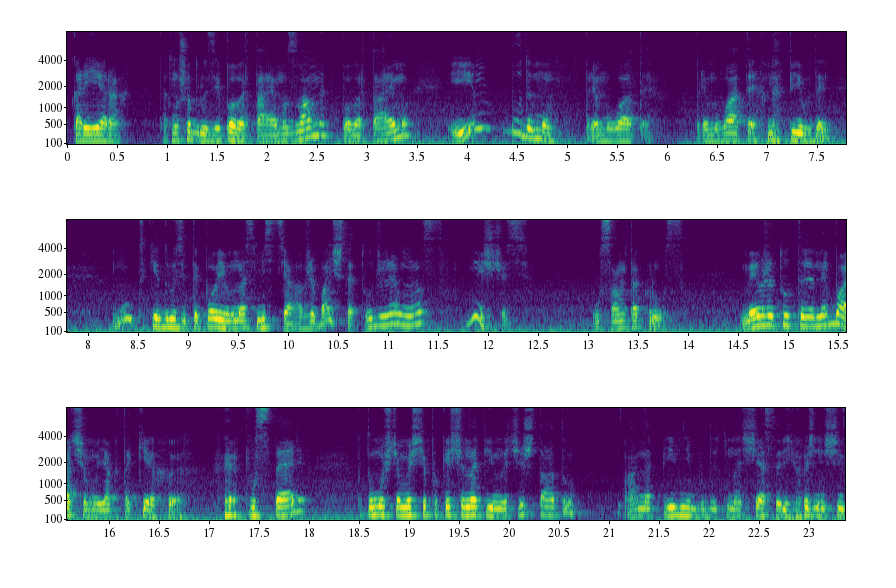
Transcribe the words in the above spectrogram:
в кар'єрах. Так, ну що, друзі, повертаємо з вами, повертаємо і будемо прямувати, прямувати на південь. Ну, такі, друзі, типові у нас місця. А вже бачите, тут вже у нас є щось у Санта-Крус. Ми вже тут е, не бачимо як таких е, пустель, тому що ми ще поки що на півночі штату, а на півдні будуть у нас ще серйозніші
